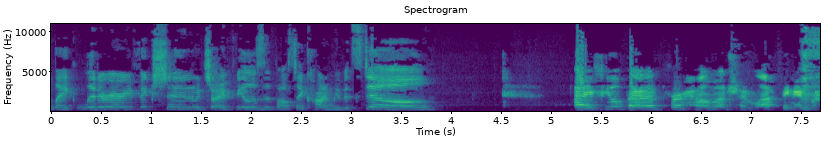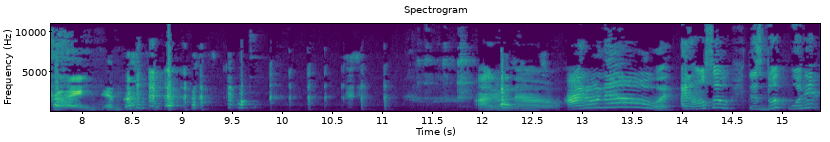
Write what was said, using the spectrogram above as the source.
like literary fiction, which I feel is a false dichotomy, but still. I feel bad for how much I'm laughing and crying in this. I don't know. I don't know. And also, this book wouldn't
